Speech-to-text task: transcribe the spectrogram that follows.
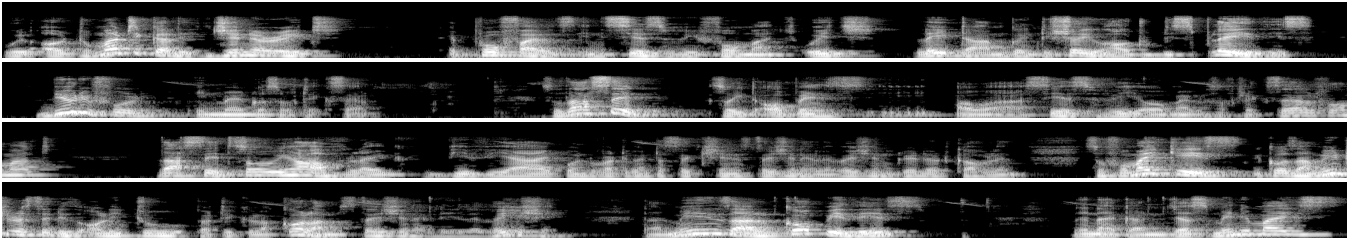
will automatically generate a profiles in CSV format, which later I'm going to show you how to display this beautiful in Microsoft Excel. So that's it. So it opens our CSV or Microsoft Excel format. That's it. So we have like PVI, point of vertical intersection, station elevation, graded cover So for my case, because I'm interested in only two particular columns, station and elevation, that means I'll copy this, then I can just minimize,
